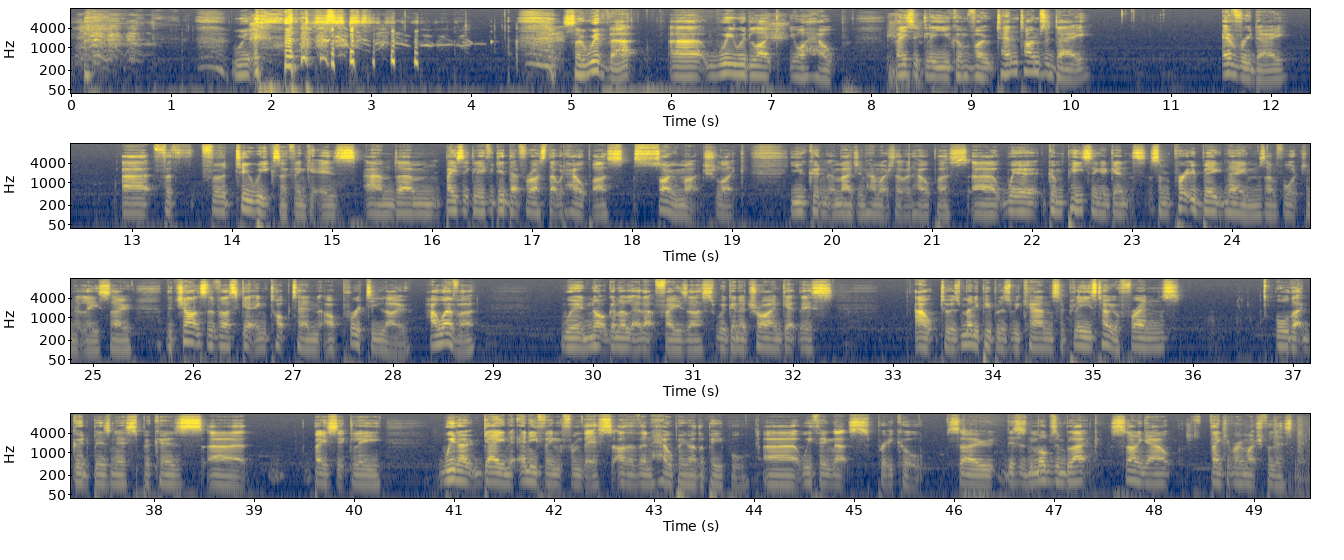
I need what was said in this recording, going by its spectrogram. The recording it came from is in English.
We so with that uh, we would like your help. Basically you can vote 10 times a day every day uh, for th- for two weeks, I think it is. And um, basically, if you did that for us, that would help us so much. Like, you couldn't imagine how much that would help us. Uh, we're competing against some pretty big names, unfortunately. So the chances of us getting top ten are pretty low. However, we're not going to let that faze us. We're going to try and get this out to as many people as we can. So please tell your friends, all that good business, because uh, basically we don't gain anything from this other than helping other people. Uh, we think that's pretty cool. So this is the Mobs in Black signing out. Thank you very much for listening.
